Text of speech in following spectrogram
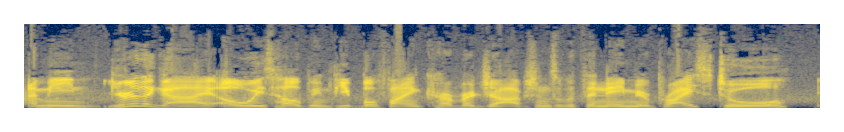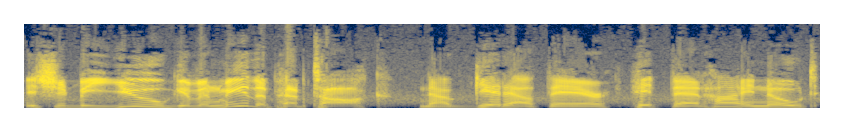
I mean, you're the guy always helping people find coverage options with the Name Your Price tool. It should be you giving me the pep talk. Now get out there, hit that high note,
